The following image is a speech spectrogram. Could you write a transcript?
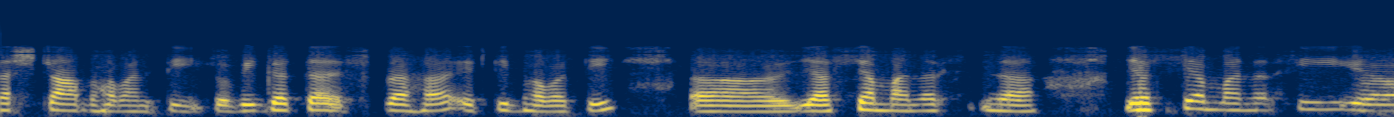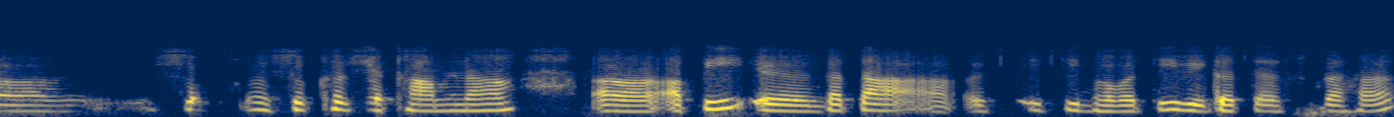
नष्टा भवन्ति विगतस्पृह इति भवति। यस्य मनस् यस्य मनसि सुखस्य कामना अपि गता इति भवति, विगतस्पृह।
